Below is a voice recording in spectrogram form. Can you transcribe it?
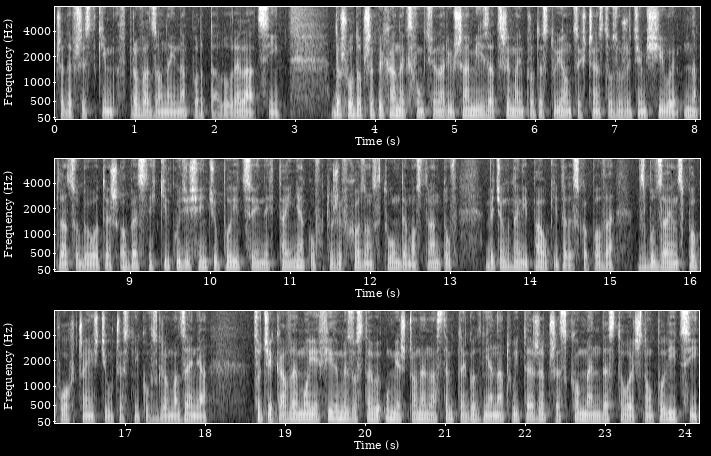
przede wszystkim wprowadzonej na portalu relacji. Doszło do przepychanek z funkcjonariuszami i zatrzymań protestujących, często z użyciem siły. Na placu było też obecnych kilkudziesięciu policyjnych tajniaków, którzy wchodząc w tłum demonstrantów wyciągnęli pałki teleskopowe, wzbudzając popłoch części uczestników zgromadzenia. Co ciekawe, moje filmy zostały umieszczone następnego dnia na Twitterze przez Komendę Stołeczną Policji,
